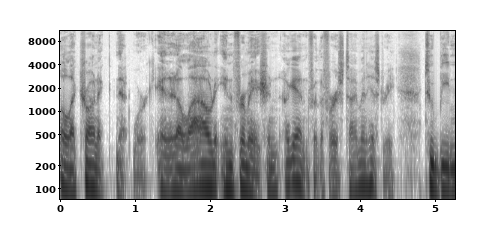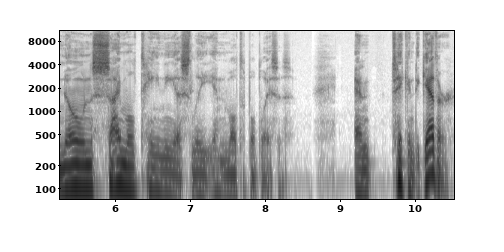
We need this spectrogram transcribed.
electronic network and it allowed information, again, for the first time in history, to be known simultaneously in multiple places. And taken together,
